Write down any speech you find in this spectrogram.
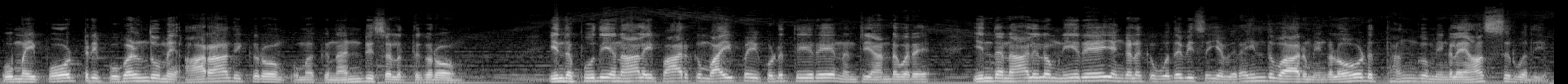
உம்மை போற்றி புகழ்ந்து உம்மை ஆராதிக்கிறோம். உமக்கு நன்றி செலுத்துகிறோம். இந்த புதிய நாளை பார்க்கும் வாய்ப்பை கொடுத்தீரே நன்றி ஆண்டவரே. இந்த நாளிலும் நீரே எங்களுக்கு உதவி செய்ய விரைந்து வாரும் எங்களோடு தங்கும் எங்களை ஆசிர்வதியும்.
